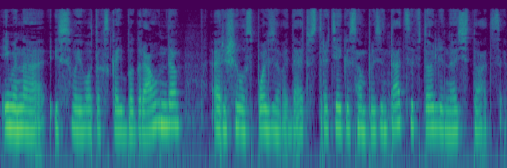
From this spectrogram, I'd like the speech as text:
именно из своего, так сказать, бэкграунда решил использовать, да, эту стратегию самопрезентации в той или иной ситуации.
